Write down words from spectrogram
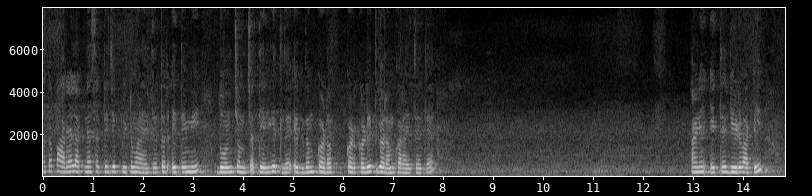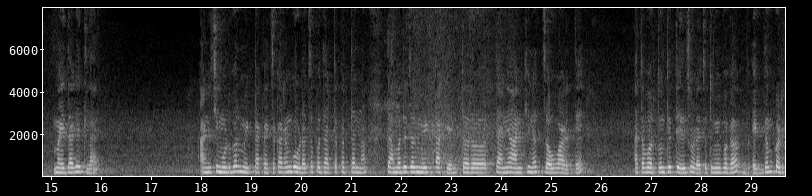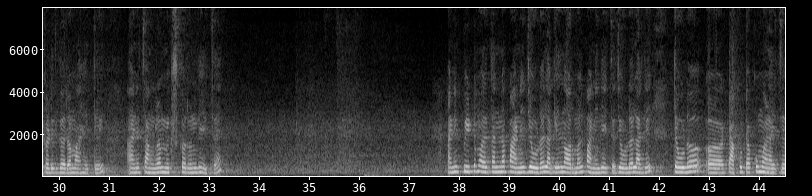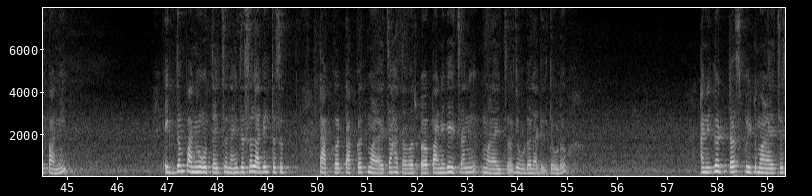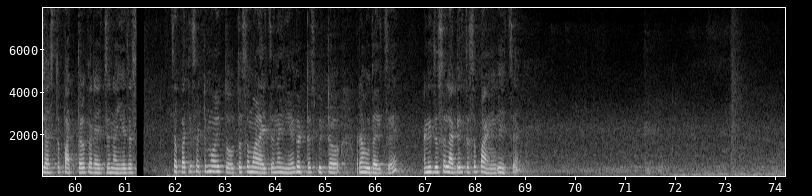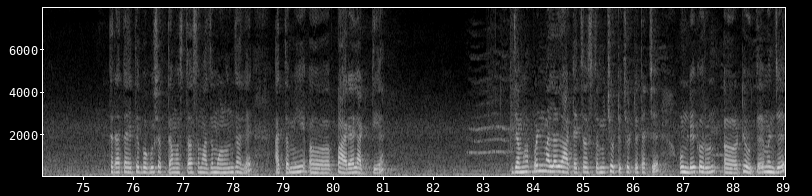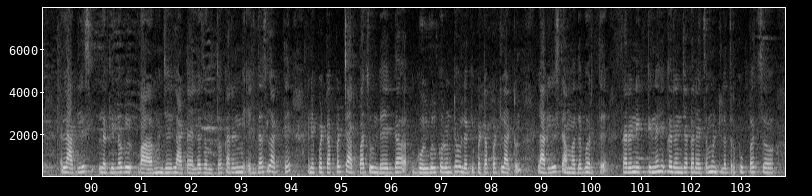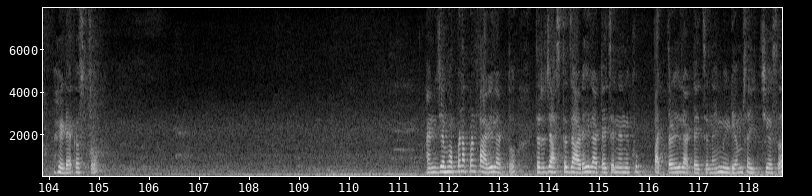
आता पाऱ्या लाटण्यासाठी जे पीठ मळायचं तर येथे मी दोन चमचा तेल घेतले. एकदम कडक कडकडीत गरम करायचं येते आणि येथे दीड वाटी मैदा घेतला आहे आणि चिमूटभर मीठ टाकायचं कारण गोडाचा पदार्थ करताना त्यामध्ये जर मीठ टाकेल तर त्याने आणखीनच चव वाढते. आता वरतून ते तेल सोडायचं. तुम्ही बघा एकदम कडकडीत गरम आहे तेल आणि चांगलं मिक्स करून घ्यायचं आहे आणि पीठ मळताना पाणी जेवढं लागेल नॉर्मल पाणी घ्यायचं. जेवढं लागेल तेवढं टाकू टाकू मळायचं आहे पाणी. एकदम पाणी ओतायचं नाही. जसं लागेल तसं टाकत टाकत मळायचं. हातावर पाणी घ्यायचं आणि मळायचं. जेवढं लागेल तेवढं. आणि घट्टच पीठ मळायचं जास्त पातळ करायचं नाही आहे जसं चपातीसाठी मळतो तसं मळायचं नाही आहे घट्टच पीठ राहू द्यायचं आहे आणि जसं लागेल तसं पाणी घ्यायचं आहे तर आता इथे बघू शकता मस्त असं माझं मळून झालं आहे आता मी पाऱ्या लाटते आहे जेव्हा पण मला लाटायचं असतं मी छोटे छोटे त्याचे उंडे करून ठेवते म्हणजे लागलीच लगेलग वा म्हणजे लाटायला जमतं. कारण मी एकदाच लाटते आणि पटापट चार पाच उंडे एकदा गोल गोल करून ठेवलं की पटापट लाटून लागलीच त्यामध्ये भरते. कारण एकटीने हे करंज्या करायचं म्हटलं तर खूपच हेडॅक असतो. आणि जेव्हा पण आपण पारी लाटतो तर जास्त जाडही लाटायचं नाही आणि खूप पातळही लाटायचं नाही. मीडियम साईजची असं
